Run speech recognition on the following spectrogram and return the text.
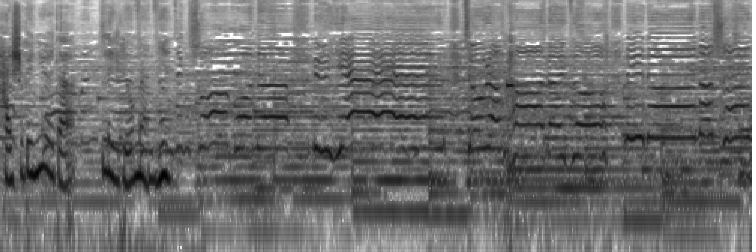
还是被虐的。泪流满面，曾经说过的语言，就让它带走你的那瞬间。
